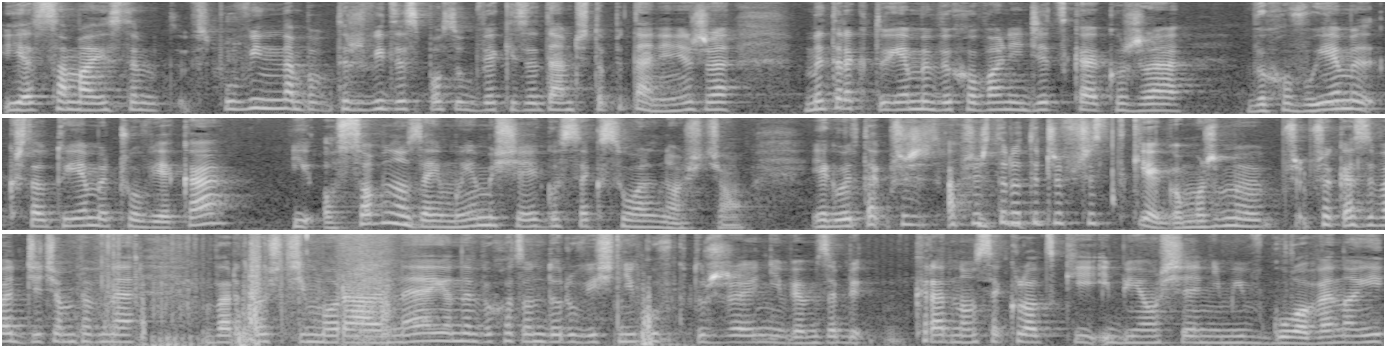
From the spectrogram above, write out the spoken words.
ja sama jestem współwinna, bo też widzę sposób, w jaki zadałam Ci to pytanie, nie? że my traktujemy wychowanie dziecka jako, że wychowujemy, kształtujemy człowieka, i osobno zajmujemy się jego seksualnością. Jakby tak, a przecież to dotyczy wszystkiego. Możemy przekazywać dzieciom pewne wartości moralne i one wychodzą do rówieśników, którzy, nie wiem, kradną se klocki i biją się nimi w głowę. No i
